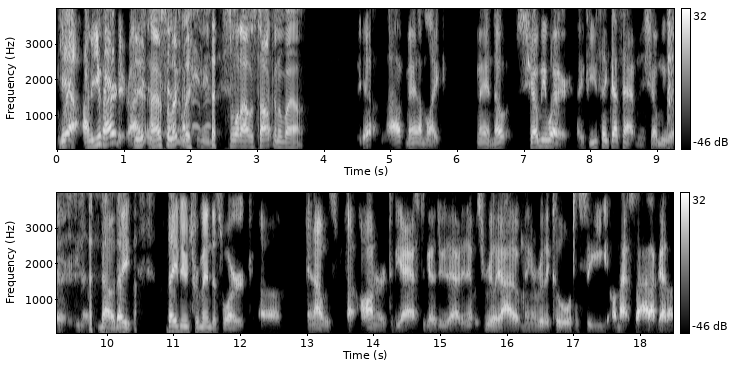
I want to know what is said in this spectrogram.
yeah. I mean, you've heard it, right? Yeah, absolutely. I mean, That's what I was talking about. Yeah, I, man. I'm like, man, no, show me where. If you think that's happening, show me where. You know, no, they they do tremendous work, um, and I was uh, honored to be asked to go do that, and it was really eye opening and really cool to see on that side. I've got a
